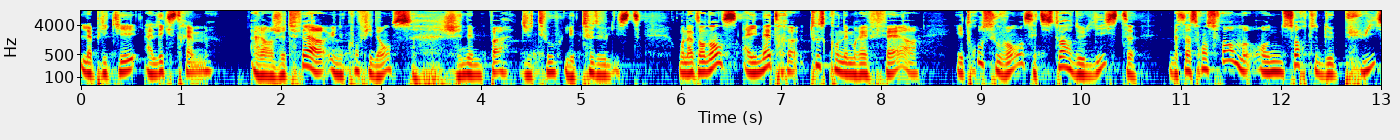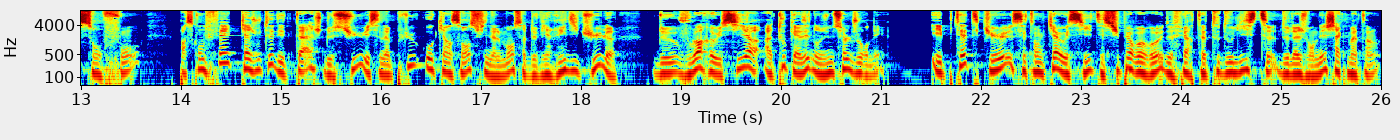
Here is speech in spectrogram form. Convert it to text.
l'appliquer à l'extrême? Alors je vais te faire une confidence, je n'aime pas du tout les to-do list. On a tendance à y mettre tout ce qu'on aimerait faire et trop souvent cette histoire de liste, bah, ça se transforme en une sorte de puits sans fond parce qu'on ne fait qu'ajouter des tâches dessus et ça n'a plus aucun sens finalement, ça devient ridicule de vouloir réussir à tout caser dans une seule journée. Et peut-être que c'est ton cas aussi, tu es super heureux de faire ta to-do list de la journée chaque matin,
